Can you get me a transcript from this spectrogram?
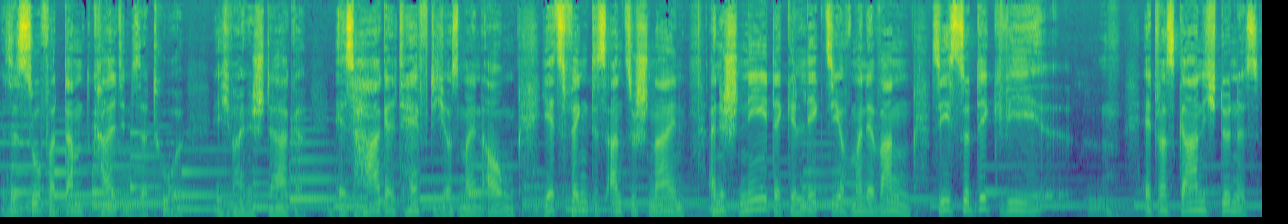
Es ist so verdammt kalt in dieser Truhe. Ich weine stärker. Es hagelt heftig aus meinen Augen. Jetzt fängt es an zu schneien. Eine Schneedecke legt sich auf meine Wangen. Sie ist so dick wie äh, etwas gar nicht Dünnes.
